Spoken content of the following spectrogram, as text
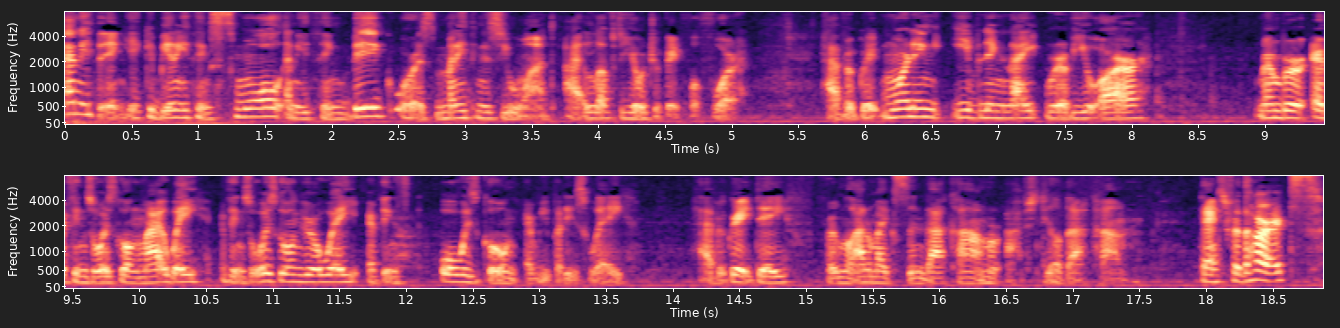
Anything. It can be anything small, anything big, or as many things as you want. I love to hear what you're grateful for. Have a great morning, evening, night, wherever you are. Remember, everything's always going my way, everything's always going your way, everything's always going everybody's way. Have a great day from LanaMichelson.com or OptionDeal.com. Thanks for the hearts.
